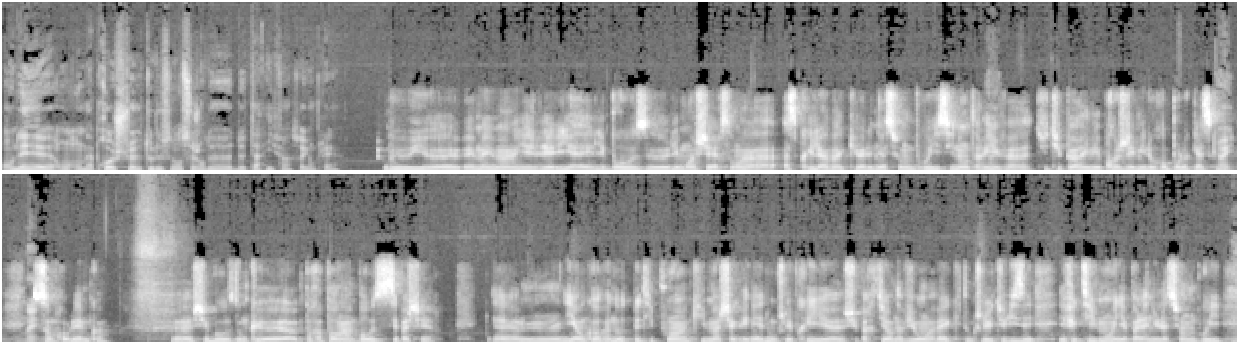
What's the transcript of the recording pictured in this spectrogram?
On est, on, on, approche tout doucement ce genre de, de tarifs. Hein soyons clairs. Oui, oui, euh, et même, il, y a, les Bose euh, les moins chers sont à, à ce prix-là avec l'annulation de bruit, sinon arrives tu, tu, peux arriver proche des 1000 euros pour le casque, oui, sans problème, quoi, euh, chez Bose. Donc, euh, par rapport à un Bose, c'est pas cher. Euh, il y a encore un autre petit point qui m'a chagriné, donc je l'ai pris, je suis parti en avion avec, donc je l'ai utilisé. Effectivement, il n'y a pas l'annulation de bruit, mhm.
